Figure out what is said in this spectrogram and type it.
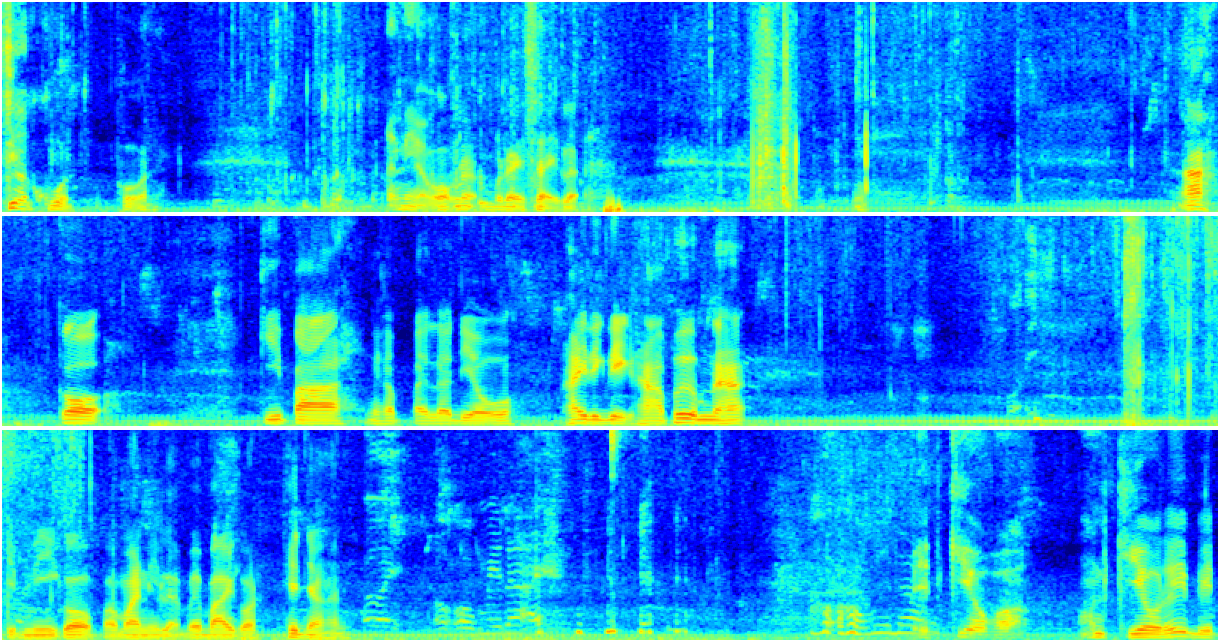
เสือกขวดพอนี่อันนี้เอาออกแล้วบ่ได้ใส่ละอะก็กี้ปลานะครับไปแล้วเดี๋ยวให้เด็กๆหาเพิ่มนะฮะโอ้ยคลิปนี้ก็ประมาณนี้แหละบายบายก่อนเฮ็ดหยังหันเอ้ยเอาออกไม่ได้เอาออกไม่ได้เบ็ดเกี่ยวปะมันเกี่ยวเลยเบ็ด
